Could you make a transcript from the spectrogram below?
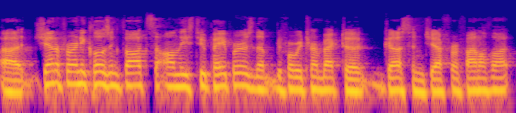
Uh, Jennifer, any closing thoughts on these two papers before we turn back to Gus and Jeff for a final thought?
